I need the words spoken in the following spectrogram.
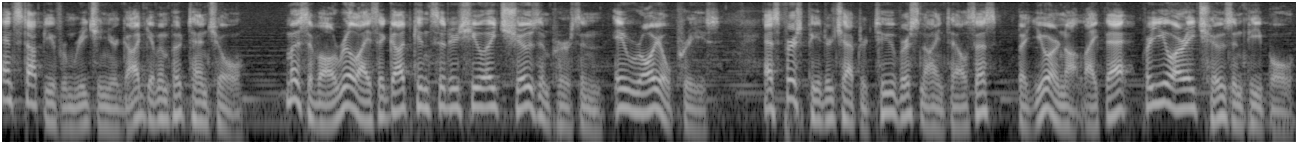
and stop you from reaching your God given potential. Most of all, realize that God considers you a chosen person, a royal priest. As 1 Peter chapter 2 verse 9 tells us, but you are not like that, for you are a chosen people.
